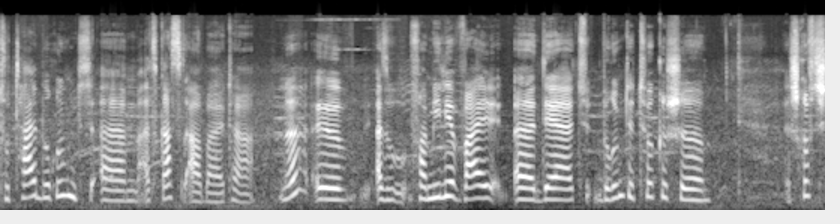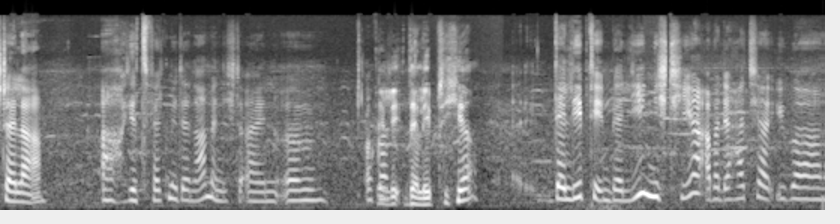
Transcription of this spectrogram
total berühmt ähm, als Gastarbeiter. Ne? Äh, also Familie, weil äh, der berühmte türkische Schriftsteller, ach, jetzt fällt mir der Name nicht ein. Ähm, oh der, le der lebte hier? Der lebte in Berlin, nicht hier, aber der hat ja über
